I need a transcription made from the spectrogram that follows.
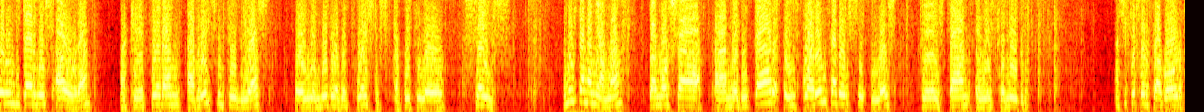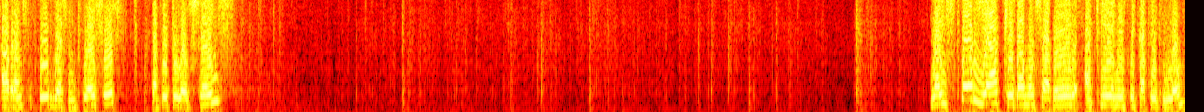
quiero invitarles ahora a que puedan abrir sus Biblias en el libro de Jueces, capítulo 6. En esta mañana vamos a, a meditar en 40 versículos que están en este libro. Así que por favor abran sus Biblias en Jueces, capítulo 6. La historia que vamos a ver aquí en este capítulo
